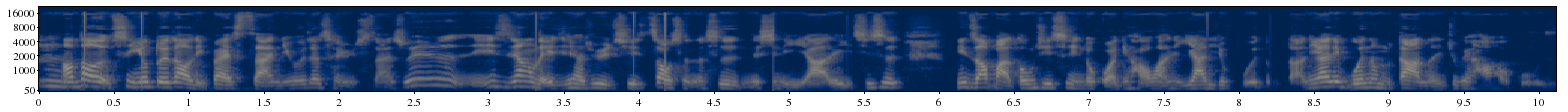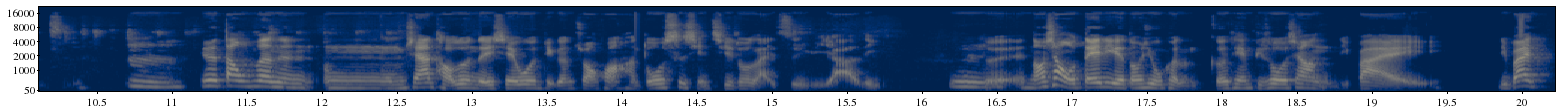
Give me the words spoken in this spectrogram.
然后到事情又堆到礼拜三，你会再乘以三，所以就是一直这样累积下去，其实造成的是你的心理压力。其实你只要把东西事情都管理好的话，你压力就不会那么大。你压力不会那么大呢，你就可以好好过日子。嗯，因为大部分嗯，我们现在讨论的一些问题跟状况，很多事情其实都来自于压力。嗯，对。然后像我 daily 的东西，我可能隔天，比如说我像礼拜礼拜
